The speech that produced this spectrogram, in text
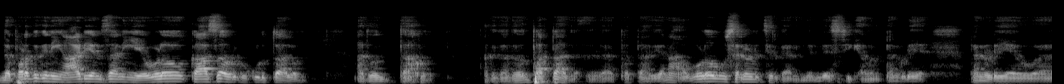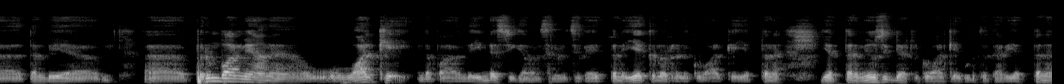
இந்த படத்துக்கு நீங்கள் ஆடியன்ஸாக நீங்கள் எவ்வளோ காசு அவருக்கு கொடுத்தாலும் அது வந்து தகும் அதுக்கு அது வந்து பத்தாது பத்தாது. ஏன்னா அவ்வளவு செலவழிச்சிருக்காரு இந்த இண்டஸ்ட்ரிக்கு அவர் தன்னுடைய தன்னுடைய தன்னுடைய பெரும்பான்மையான வாழ்க்கை இந்த பா இந்த இண்டஸ்ட்ரிக்கு அவர் செலவழிச்சிருக்காரு எத்தனை இயக்குநர்களுக்கு வாழ்க்கை எத்தனை எத்தனை மியூசிக் டைரக்டருக்கு வாழ்க்கையை கொடுத்துருக்காரு எத்தனை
